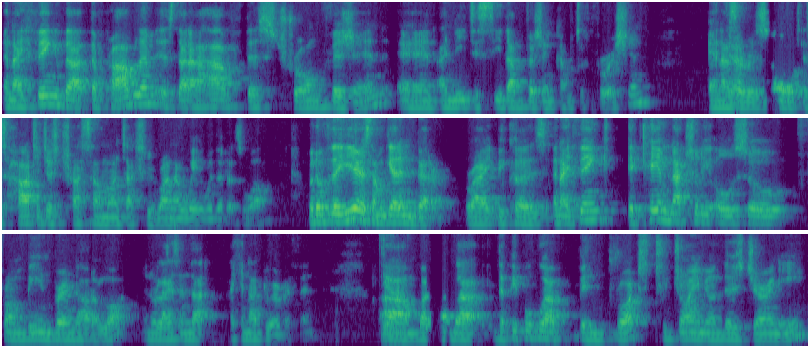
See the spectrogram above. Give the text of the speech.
And I think that the problem is that I have this strong vision and I need to see that vision come to fruition. And as yeah. a result, it's hard to just trust someone to actually run away with it as well. But over the years, I'm getting better, right? Because, and I think it came naturally also from being burned out a lot and realizing that I cannot do everything. Yeah. Um, but the, the people who have been brought to join me on this journey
